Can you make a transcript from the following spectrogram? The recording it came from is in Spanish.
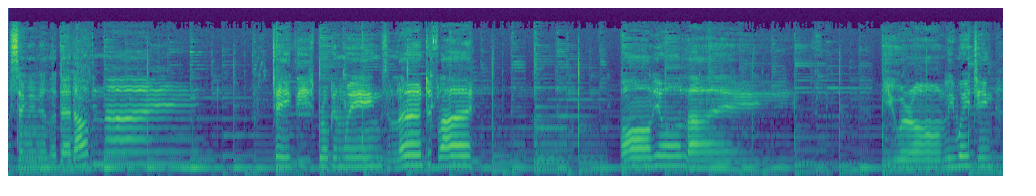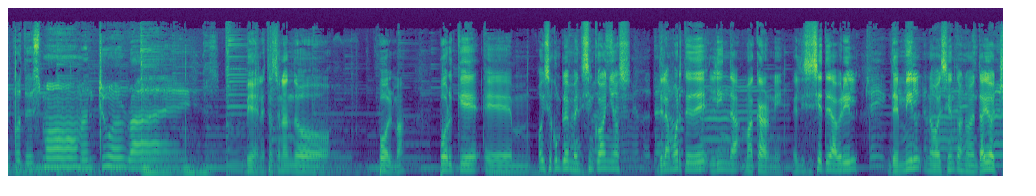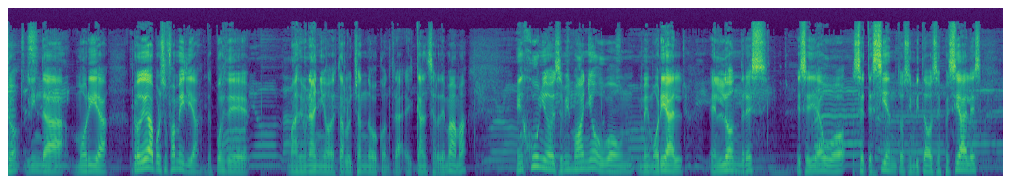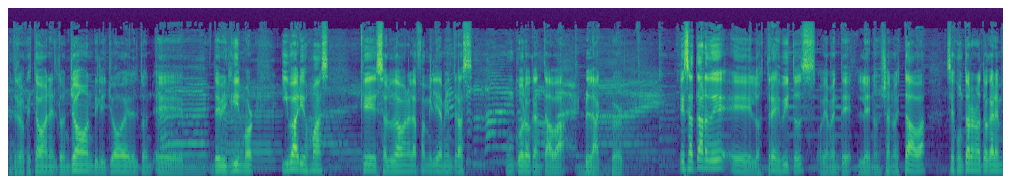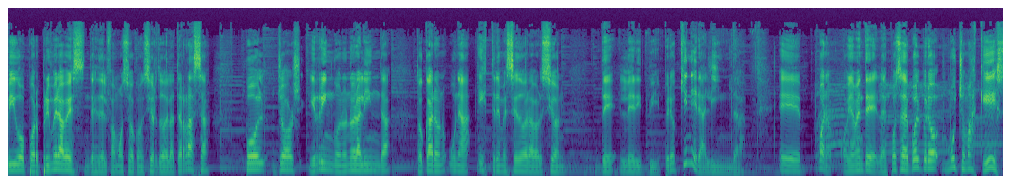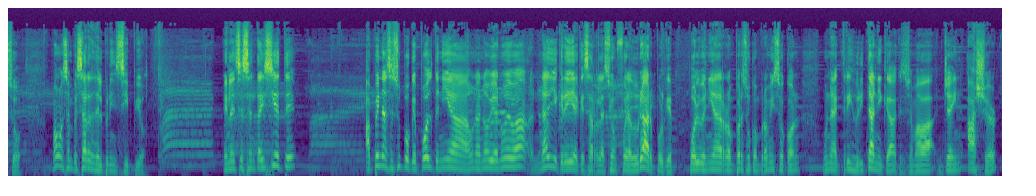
birds singing in the dead of night. Take these broken wings and learn to fly all your life. You were only waiting for this moment to arise. Bien, está sonando Polma, porque eh, hoy se cumplen 25 años de la muerte de Linda McCartney. El 17 de abril de 1998, Linda moría rodeada por su familia después de más de un año de estar luchando contra el cáncer de mama. En junio de ese mismo año hubo un memorial en Londres. Ese día hubo 700 invitados especiales, entre los que estaban Elton John, Billy Joel, Elton, eh, David Gilmour y varios más que saludaban a la familia mientras un coro cantaba Blackbird. Esa tarde, eh, los tres Beatles, obviamente Lennon ya no estaba, se juntaron a tocar en vivo por primera vez desde el famoso concierto de la terraza. Paul, George y Ringo, en honor a Linda, tocaron una estremecedora versión de Let It Be. Pero ¿quién era Linda? Eh, bueno, obviamente la esposa de Paul, pero mucho más que eso. Vamos a empezar desde el principio. En el 67, apenas se supo que Paul tenía una novia nueva, nadie creía que esa relación fuera a durar, porque Paul venía de romper su compromiso con una actriz británica que se llamaba Jane Asher,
